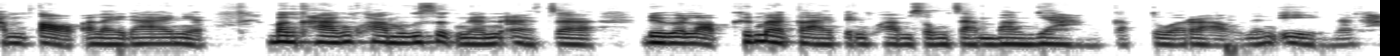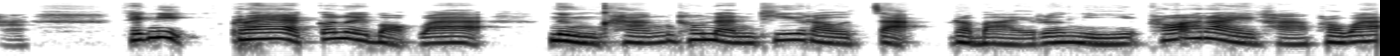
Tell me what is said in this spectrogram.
คำตอบอะไรได้เนี่ยบางครั้งความรู้สึกนั้นอาจจะ develop ขึ้นมากลายเป็นความทรงจำบางอย่างกับตัวเรานั่นเองนะคะ เทคนิคแรกก็เลยบอกว่าหนึ่งครั้งเท่านั้นที่เราจะระบายเรื่องนี้ เพราะอะไรคะ เพราะว่า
